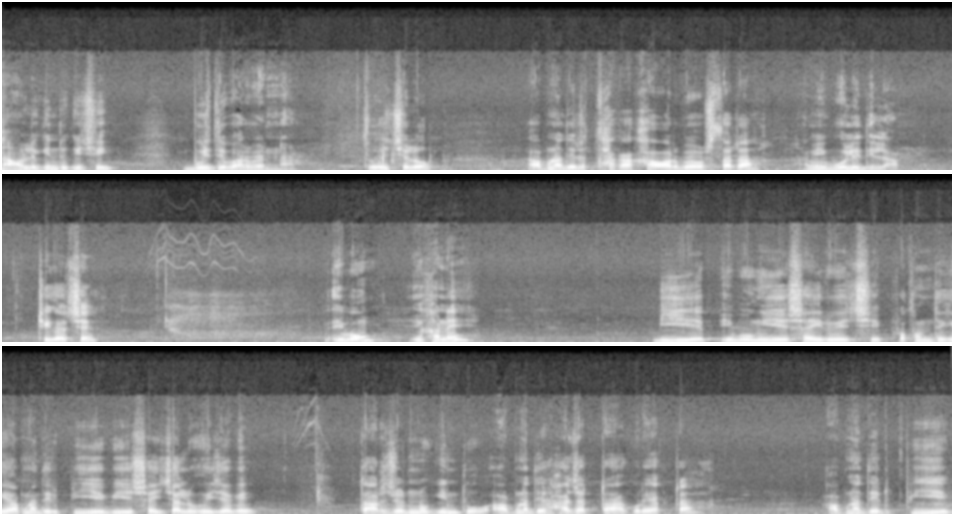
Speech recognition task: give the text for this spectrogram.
না হলে কিন্তু কিছুই বুঝতে পারবেন না। তো এই ছিল আপনাদের থাকা খাওয়ার ব্যবস্থাটা আমি বলে দিলাম, ঠিক আছে? এবং এখানে পিএফ এবং ইএসআই রয়েছে, প্রথম থেকে আপনাদের পিএফ ইএসআই চালু হয়ে যাবে। তার জন্য কিন্তু আপনাদের হাজার টাকা করে একটা আপনাদের পিএফ,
